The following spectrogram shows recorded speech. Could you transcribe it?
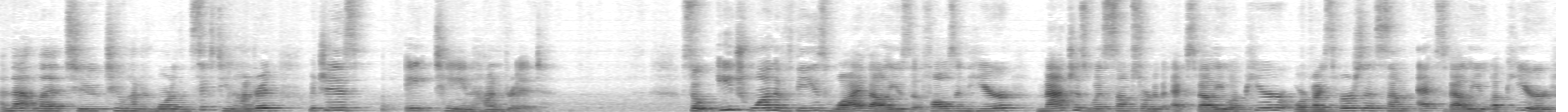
and that led to 200 more than 1600, which is 1800. So each one of these y values that falls in here matches with some sort of x value up here or vice versa. Some x value up here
